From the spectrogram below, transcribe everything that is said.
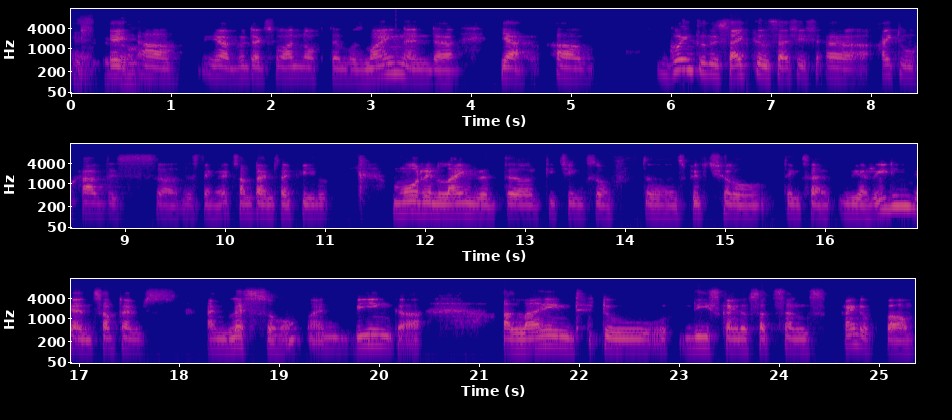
it, it- Hey, uh, yeah, Guntex, one of them was mine. And uh, yeah, uh, going through the cycle, Ashish, uh, I too have this uh, this thing, right? Sometimes I feel more in line with the teachings of the spiritual things I, we are reading, and sometimes I'm less so. And being uh, aligned to these kind of satsangs kind of um,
